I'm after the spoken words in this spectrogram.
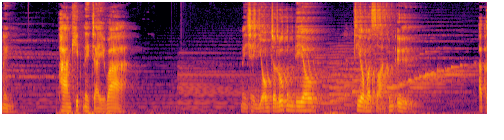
หนึ่ง พางคิดในใจว่า ไม่ใช่โยมจะรู้คนเดียว เที่ยวมาสอนคนอื่นอาต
